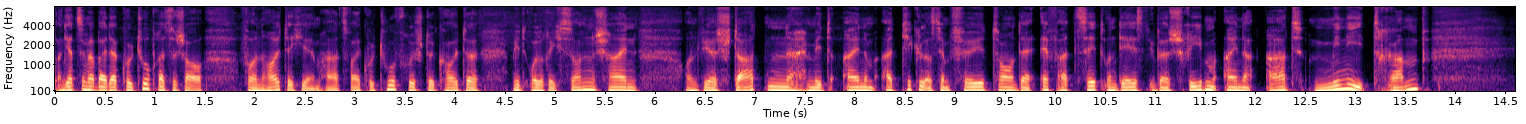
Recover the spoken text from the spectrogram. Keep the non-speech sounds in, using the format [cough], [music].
Und jetzt sind wir bei der Kulturpresseschau von heute hier im H2 Kulturfrühstück, heute mit Ulrich Sonnenschein. Und wir starten mit einem Artikel aus dem Feuilleton der FAZ und der ist überschrieben eine Art Mini-Trump.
